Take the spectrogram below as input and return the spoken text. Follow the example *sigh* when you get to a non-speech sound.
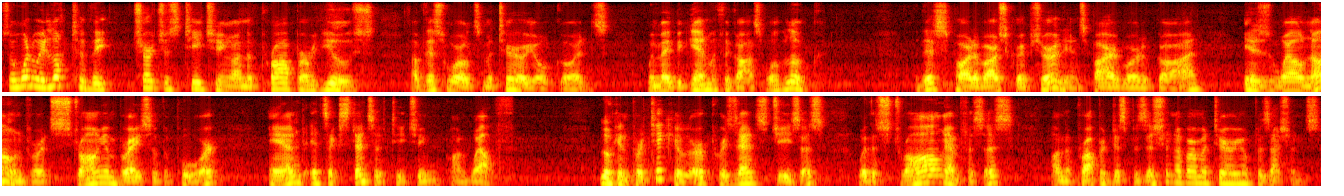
So, when we look to the church's teaching on the proper use of this world's material goods, we may begin with the Gospel of Luke. This part of our scripture, the inspired Word of God, is well known for its strong embrace of the poor and its extensive teaching on wealth. Luke, in particular, presents Jesus with a strong emphasis on the proper disposition of our material possessions.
